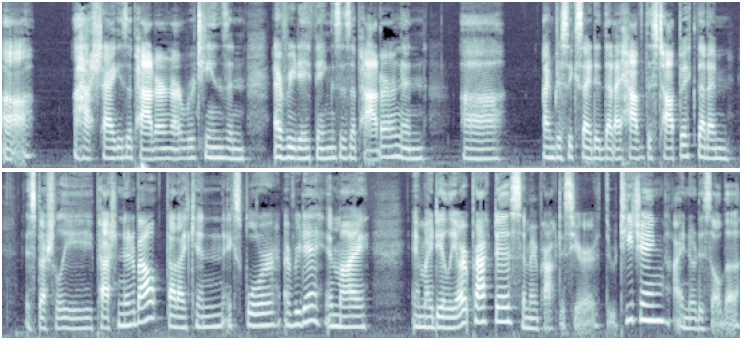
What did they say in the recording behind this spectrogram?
uh, a hashtag is a pattern, our routines and everyday things is a pattern. And uh, I'm just excited that I have this topic that I'm especially passionate about that I can explore every day in my in my daily art practice and my practice here through teaching. I notice all the,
